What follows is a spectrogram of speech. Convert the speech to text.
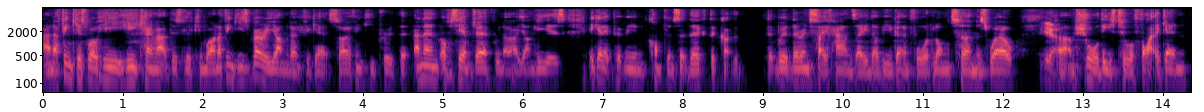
And I think as well he he came out of this looking well, and I think he's very young. Don't forget, so I think he proved that. And then obviously MJF, we know how young he is. Again, it put me in confidence that they're the, that we're, they're in safe hands. AEW going forward long term as well. Yeah. Uh, I'm sure these two will fight again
